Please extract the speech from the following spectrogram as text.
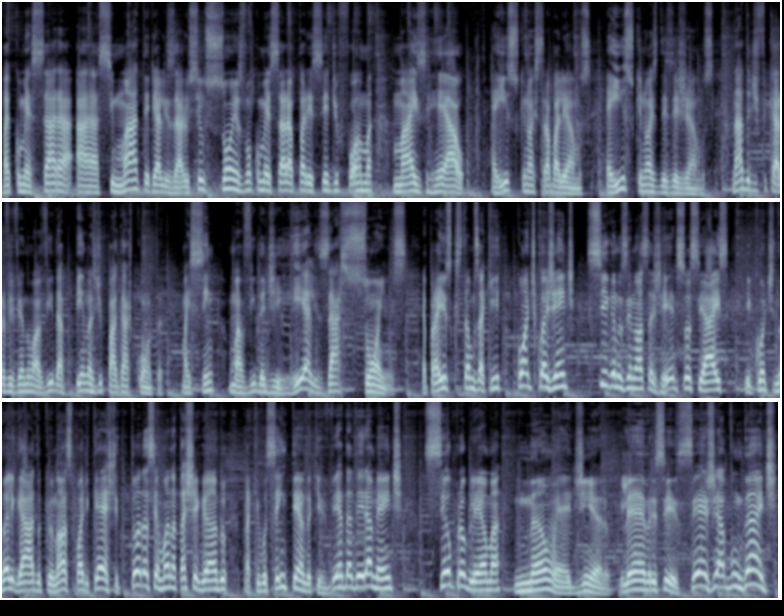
vai começar a a se materializar, os seus sonhos vão começar a aparecer de forma mais real. É isso que nós trabalhamos, é isso que nós desejamos. Nada de ficar vivendo uma vida apenas de pagar conta, mas sim uma vida de realizar sonhos. É para isso que estamos aqui. Conte com a gente, siga-nos em nossas redes sociais e continue ligado que o nosso podcast toda semana está chegando para que você entenda que verdadeiramente seu problema não é dinheiro. E lembre-se, seja abundante.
